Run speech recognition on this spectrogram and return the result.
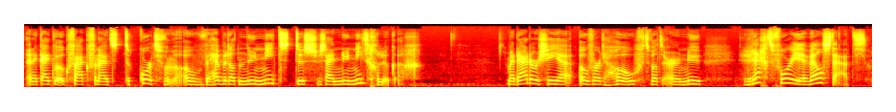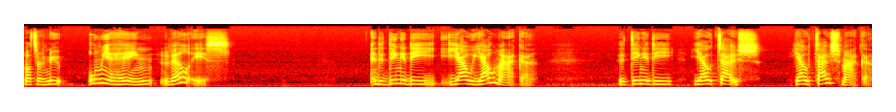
En dan kijken we ook vaak vanuit tekort van, oh, we hebben dat nu niet, dus we zijn nu niet gelukkig. Maar daardoor zie je over het hoofd wat er nu recht voor je wel staat, wat er nu om je heen wel is. En de dingen die jou jou maken. De dingen die jou thuis jou thuis maken.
